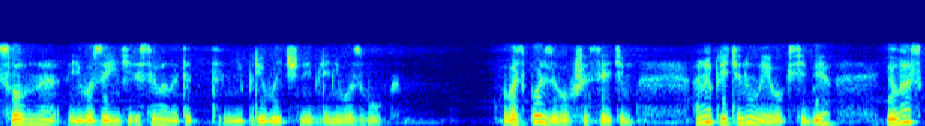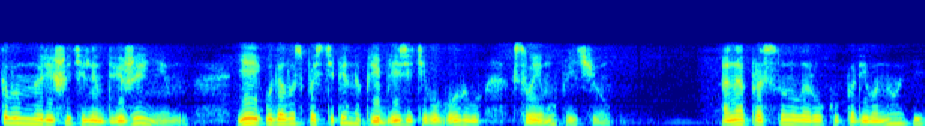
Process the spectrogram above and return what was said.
словно его заинтересовал этот непривычный для него звук. Воспользовавшись этим, она притянула его к себе, и ласковым, но решительным движением ей удалось постепенно приблизить его голову к своему плечу. Она просунула руку под его ноги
